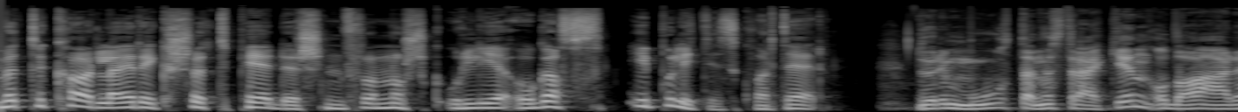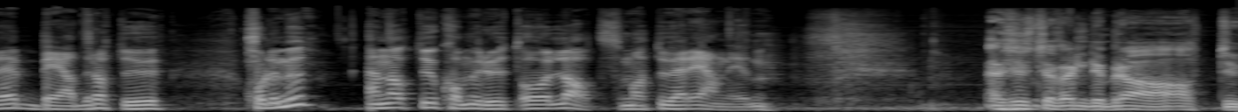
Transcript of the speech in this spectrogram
møtte Karl Eirik Skjøtt Pedersen fra Norsk olje og gass i Politisk kvarter. Du er imot denne streiken, og da er det bedre at du holder munn, enn at du kommer ut og later som at du er enig i den. Jeg syns det er veldig bra at du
